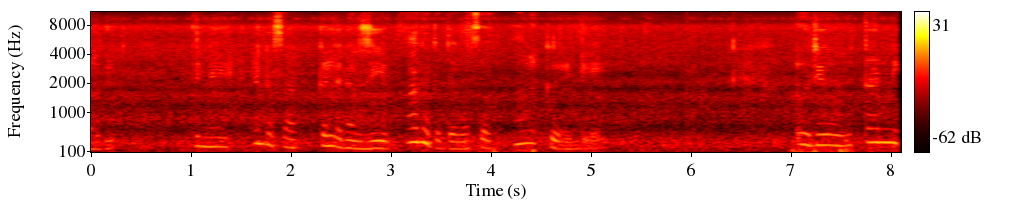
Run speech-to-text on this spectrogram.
പറഞ്ഞു. പിന്നെ എന്റെ സക്കൽ എനർജിയും അന്നത്തെ ദിവസവും അവൾക്ക് വേണ്ടിയായി. ഒരു തന്നി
